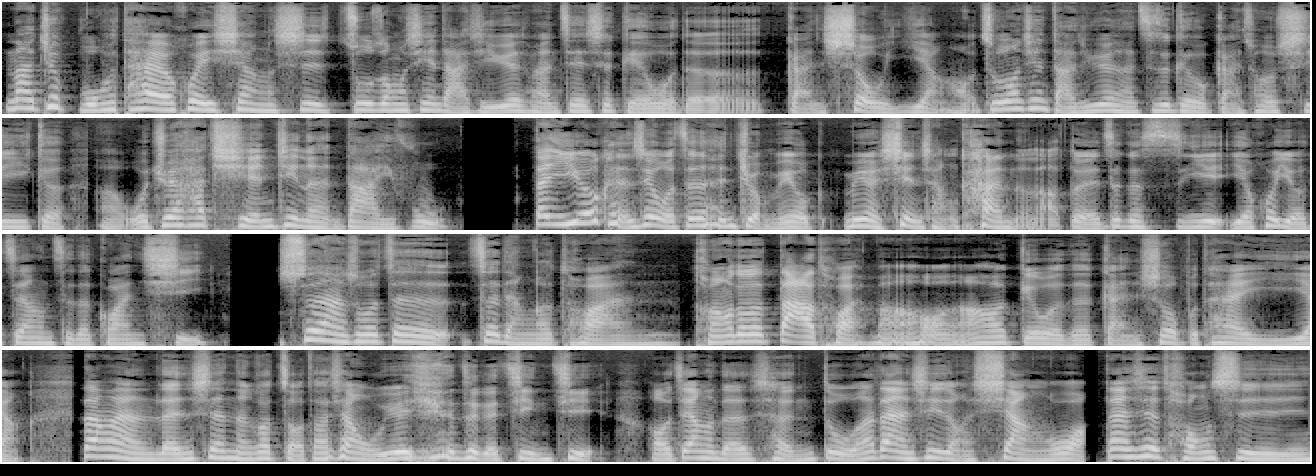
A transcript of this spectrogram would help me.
那就不太会像是朱宗宪打击乐团这次给我的感受一样哦。朱宗宪打击乐团这次给我感受是一个，呃，我觉得他前进了很大一步。但也有可能是我真的很久没有没有现场看了啦，对，这个是也也会有这样子的关系。虽然说这这两个团同样都是大团嘛，吼，然后给我的感受不太一样。当然，人生能够走到像五月天这个境界，哦，这样的程度，那当然是一种向往。但是同时，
